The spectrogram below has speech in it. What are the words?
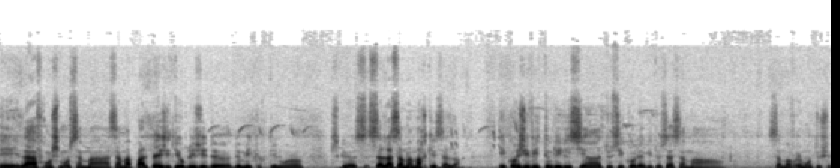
Et là, franchement, ça m'a, palpé. J'étais obligé de, m'écarter loin. Parce que celle-là, ça m'a marqué, celle-là. Et quand j'ai vu tous les lycéens, tous ses collègues et tout ça, ça m'a, ça m'a vraiment touché.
